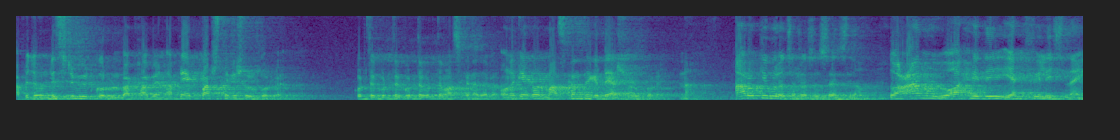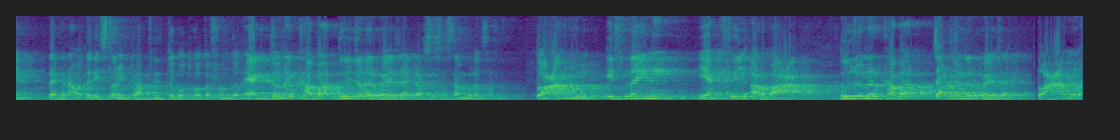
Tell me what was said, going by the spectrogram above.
আপনি যখন ডিস্ট্রিবিউট করবেন বা খাবেন, আপনি এক পাশ থেকে শুরু করবেন। করতে করতে করতে করতে মাঝখানে যাবেন। অনেকে এখন মাঝখান থেকে দেয়া শুরু করে। না। আরও কি বলেছেন রাসূল ইসলাম তো আমুল ওয়াহিদি ইয়াকফিল ইসনাইন। দেখেন, আমাদের ইসলামিক ভ্রাতৃত্ববোধ কত সুন্দর। একজনের খাবার দুইজনের হয়ে যায়, রাসূল ইসলাম বলেছেন। তো আমুল ইসনাইনি ইয়াকফিল দুজনের খাবার চারজনের হয়ে যায়। তো আমুল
